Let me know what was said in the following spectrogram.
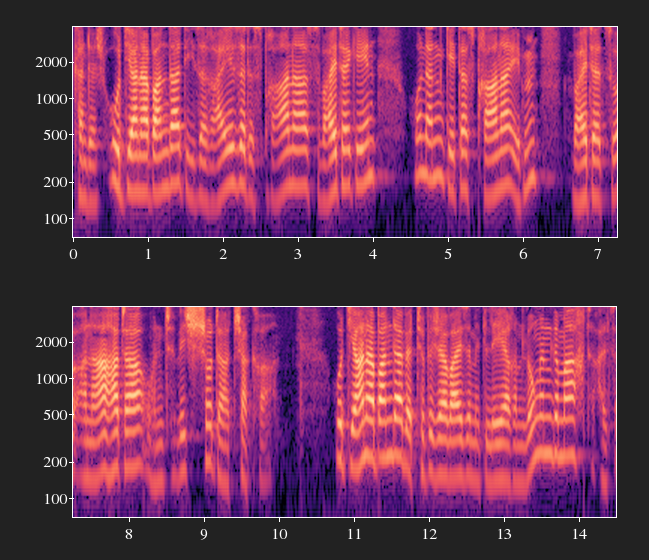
kann durch Uddiyana diese Reise des Pranas weitergehen und dann geht das Prana eben weiter zu Anahata und Vishuddha Chakra. Uddiyana wird typischerweise mit leeren Lungen gemacht als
